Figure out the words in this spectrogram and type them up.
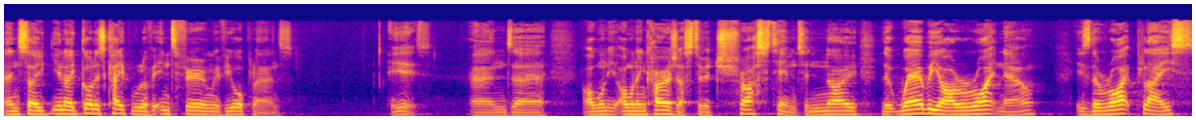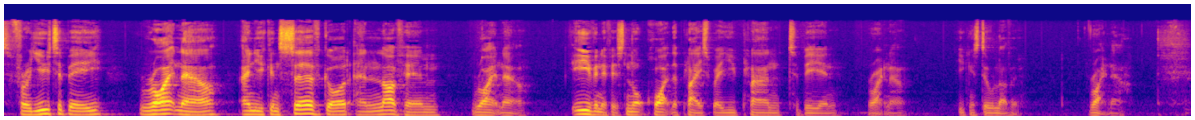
And so, you know, God is capable of interfering with your plans. He is. And uh, I, want, I want to encourage us to trust Him, to know that where we are right now is the right place for you to be right now, and you can serve God and love Him right now, even if it's not quite the place where you plan to be in right now. You can still love Him right now.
